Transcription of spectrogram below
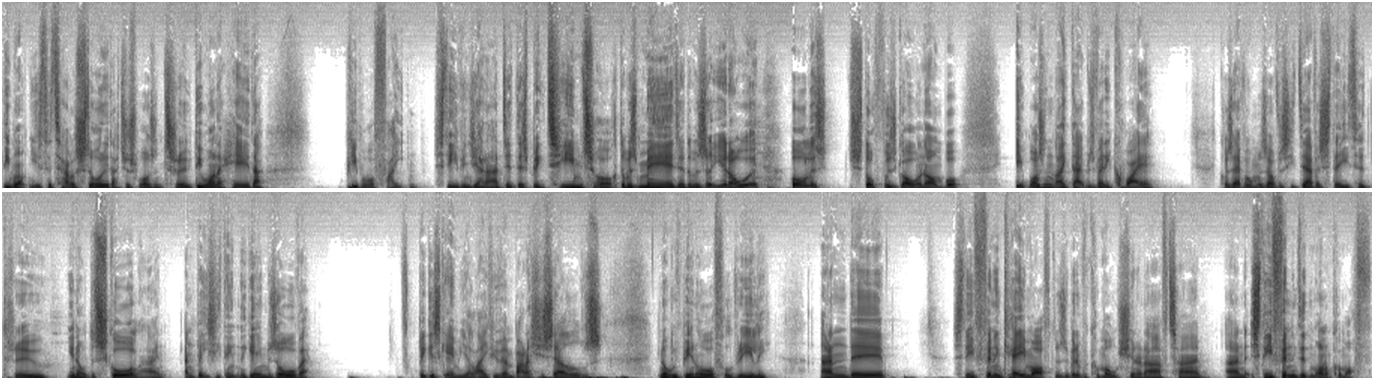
they want you to tell a story that just wasn't true. They want to hear that people were fighting. Steven Gerrard did this big team talk. There was murder. There was you know all this stuff was going on, but it wasn't like that. It was very quiet because everyone was obviously devastated through you know the scoreline and basically think the game was over. Biggest game of your life. You've embarrassed yourselves. You know we've been awful really, and. Uh, Steve Finnan came off. There was a bit of a commotion at half time, and Steve Finnan didn't want to come off.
